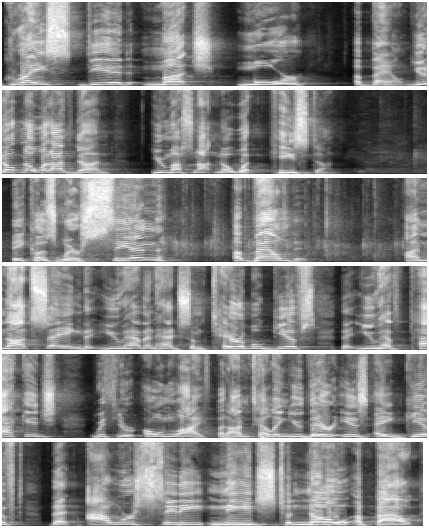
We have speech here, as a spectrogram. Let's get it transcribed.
grace did much more abound. You don't know what I've done, you must not know what He's done. Because where sin abounded, I'm not saying that you haven't had some terrible gifts that you have packaged with your own life, but I'm telling you there is a gift that our city needs to know about.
